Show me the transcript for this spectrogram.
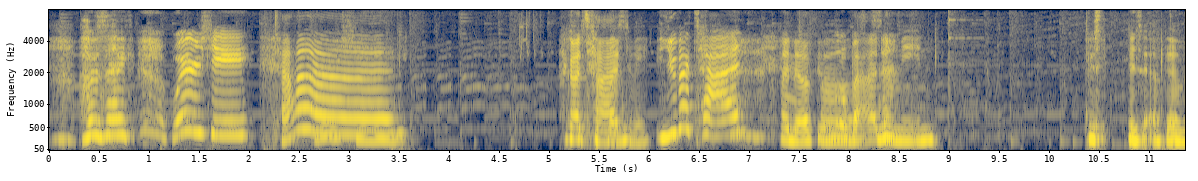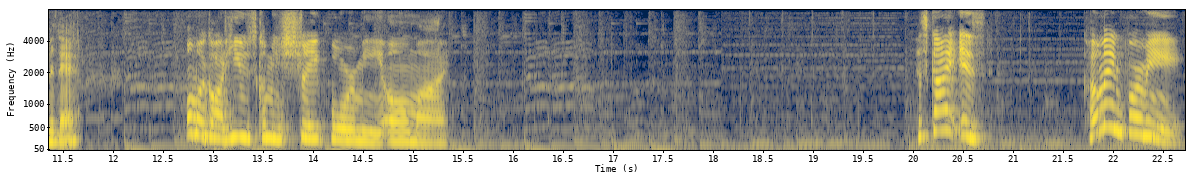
I was like, where is she? Tad. Is she? I got close to Tad. me. You got Tad? I know, I feel a little Oh, bad. So mean. Who's, who's it? Okay, over there. Oh my god, he was coming straight for me. Oh my. This guy is coming for me.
